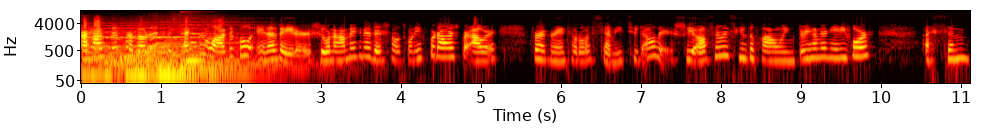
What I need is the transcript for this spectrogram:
or has been promoted to technological innovator. She will now make an additional $24 per hour for a grand total of $72. She also received the following 384 a Sim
